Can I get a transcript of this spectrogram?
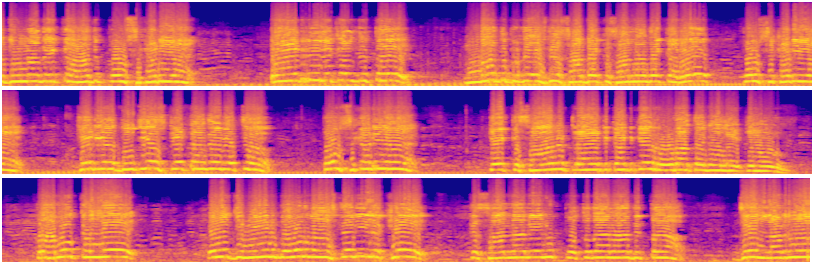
ਅੱਜ ਉਹਨਾਂ ਦੇ ਘਰਾਂ 'ਚ ਪੁਲਿਸ ਖੜੀ ਹੈ। ਟ੍ਰੈਂਡ ਨਹੀਂ ਨਿਕਲ ਦਿੱਤੇ। ਮੱਧ ਪ੍ਰਦੇਸ਼ ਦੇ ਸਾਡੇ ਕਿਸਾਨਾਂ ਦੇ ਘਰੇ ਪੁਲਿਸ ਖੜੀ ਹੈ। ਜਿਹੜੀਆਂ ਦੂਜੀਆਂ ਸਟੇਟਾਂ ਦੇ ਵਿੱਚ ਪੁਲਿਸ ਖੜੀ ਹੈ ਕਿ ਕਿਸਾਨ ਟ੍ਰੈਂਡ ਕੱਢ ਕੇ ਰੋਡਾਂ ਤੇ ਨਾ ਲੈ ਕੇ ਆਉਣ। ਭਰਾਵੋ ਕੱਲੇ ਇਹ ਜ਼ਮੀਨ ਬਾਉਣ ਵਾਸਤੇ ਨਹੀਂ ਰੱਖੇ। ਕਿਸਾਨਾਂ ਨੇ ਇਹਨੂੰ ਪੁੱਤ ਦਾ ਨਾਂ ਦਿੱਤਾ। ਜੇ ਲੜਨਾ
